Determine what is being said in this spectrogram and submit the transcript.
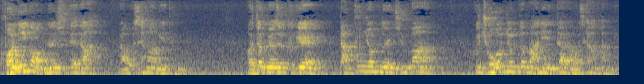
권위가 없는 시대다라고 생각이 듭니다. 어떤 면에서 그게 나쁜 점도 있지만 그 좋은 점도 많이 있다라고 생각합니다.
